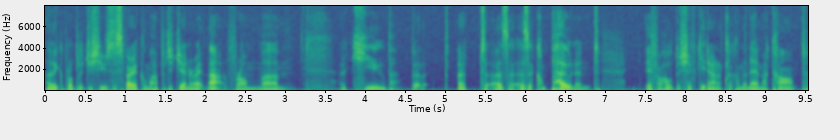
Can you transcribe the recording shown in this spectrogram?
I think I probably just use a spherical mapper to generate that from um, a cube, but as, a, as a component, if I hold the shift key down and click on the name, I can't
